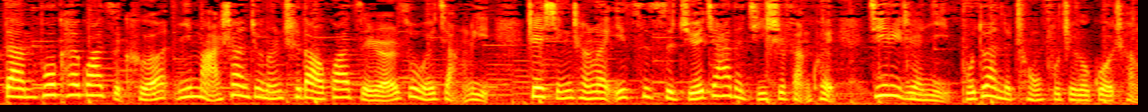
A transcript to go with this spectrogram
但剥开瓜子壳，你马上就能吃到瓜子仁儿作为奖励，这形成了一次次绝佳的及时反馈，激励着你不断的重复这个过程。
